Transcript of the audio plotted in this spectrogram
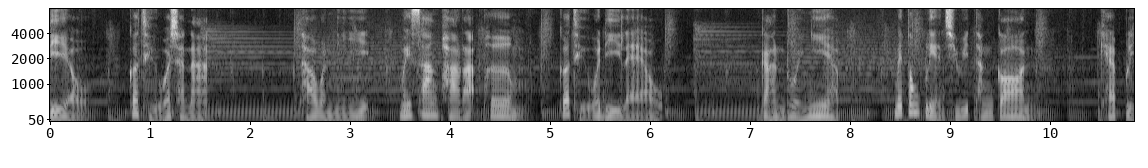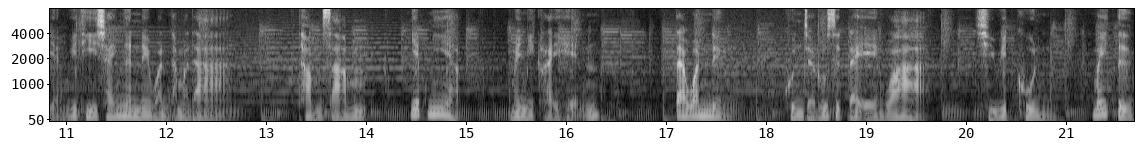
เดียว ก็ถือว่าชนะ ถ้าวันนี้ไม่สร้างภาระเพิ่ม ก็ถือว่าดีแล้ว การรวยเงียบไม่ต้องเปลี่ยนชีวิตทั้งก้อน แค่เปลี่ยนวิธีใช้เงินในวันธรรมดาทำซ้ำเงียบๆไม่มีใครเห็น แต่วันหนึ่ง คุณจะรู้สึกได้เองว่า ชีวิตคุณไม่ตึง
